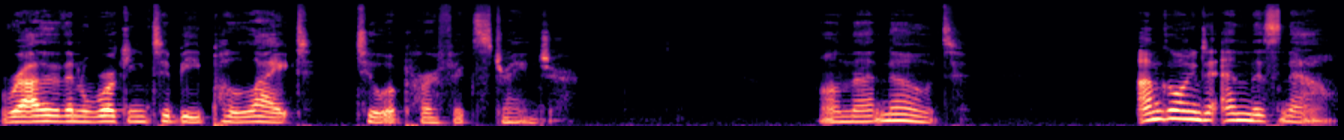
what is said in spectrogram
rather than working to be polite to a perfect stranger. On that note, I'm going to end this now.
